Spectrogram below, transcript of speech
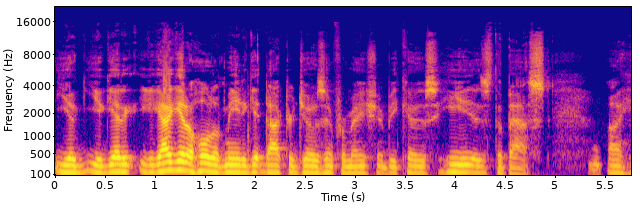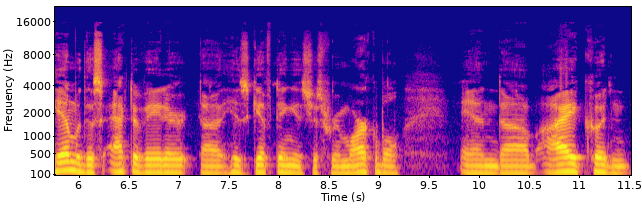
you you get you got to get a hold of me to get Dr. Joe's information because he is the best. Uh, him with this activator, uh, his gifting is just remarkable, and uh, I couldn't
